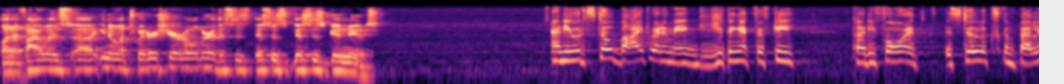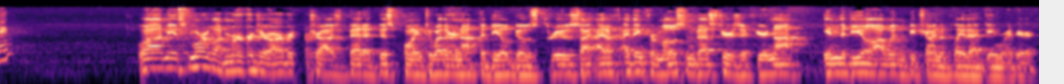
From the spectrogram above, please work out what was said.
But if I was, uh, you know, a Twitter shareholder, this is this is this is good news. And you would still buy Twitter? I mean, do you think at 50, 34, it, it still looks compelling? Well, I mean, it's more of a merger arbitrage bet at this point to whether or not the deal goes through. So I, I, I think for most investors, if you're not in the deal, I wouldn't be trying to play that game right here.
